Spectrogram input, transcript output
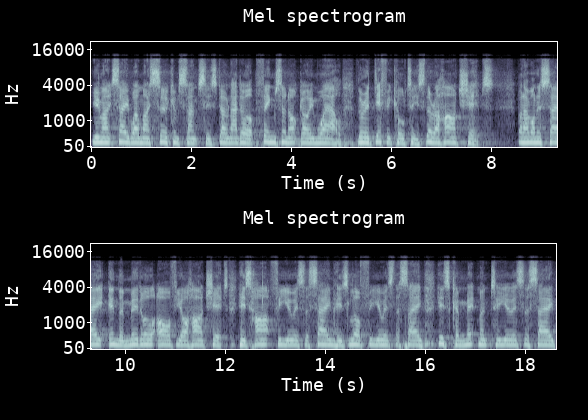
You might say, well, my circumstances don't add up. Things are not going well. There are difficulties. There are hardships. But I want to say, in the middle of your hardships, his heart for you is the same. His love for you is the same. His commitment to you is the same.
